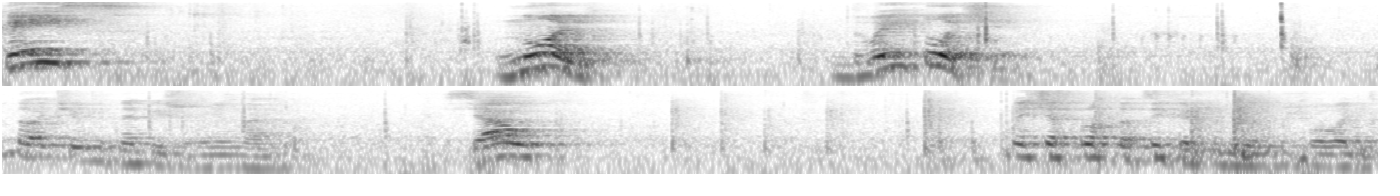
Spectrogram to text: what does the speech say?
Кейс 0, двоеточие. Ну, давайте что-нибудь напишем, не знаю. Сяут. Мы сейчас просто циферки будем выводить.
